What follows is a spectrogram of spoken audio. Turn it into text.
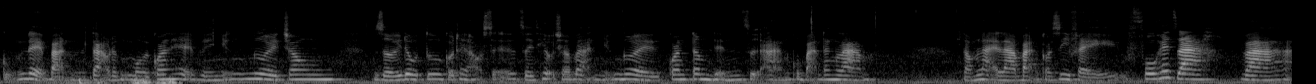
cũng để bạn tạo được mối quan hệ với những người trong giới đầu tư có thể họ sẽ giới thiệu cho bạn những người quan tâm đến dự án của bạn đang làm tóm lại là bạn có gì phải phô hết ra và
